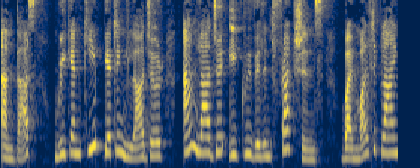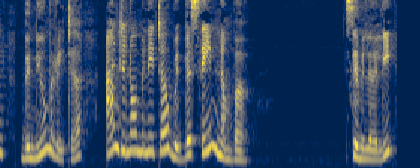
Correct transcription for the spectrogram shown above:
And thus, we can keep getting larger and larger equivalent fractions by multiplying the numerator and denominator with the same number. Similarly,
